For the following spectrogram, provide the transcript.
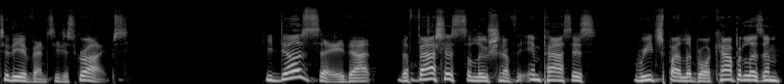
to the events he describes. He does say that the fascist solution of the impasses reached by liberal capitalism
